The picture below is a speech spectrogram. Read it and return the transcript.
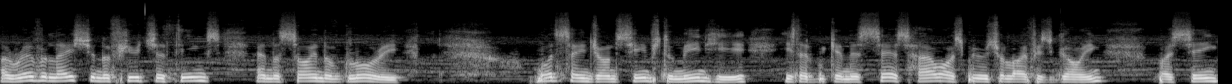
a revelation of future things, and a sign of glory. What St. John seems to mean here is that we can assess how our spiritual life is going by seeing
